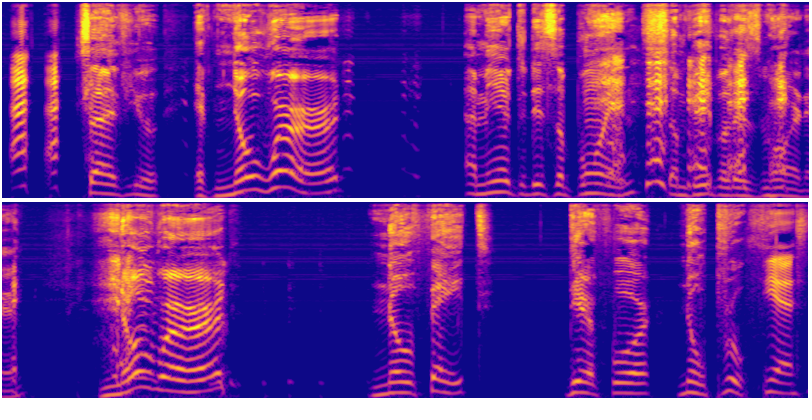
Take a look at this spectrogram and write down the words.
so if you if no word, I'm here to disappoint some people this morning. No word, no faith, therefore no proof. yes.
